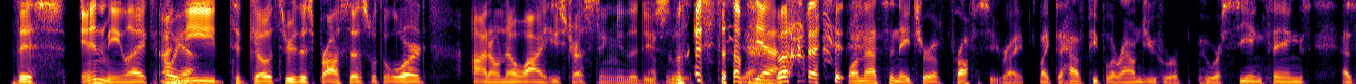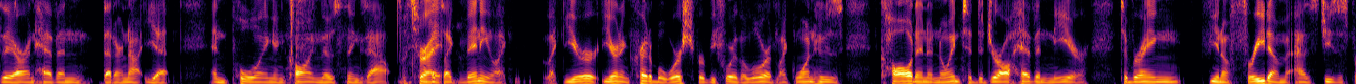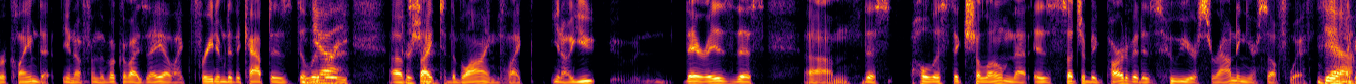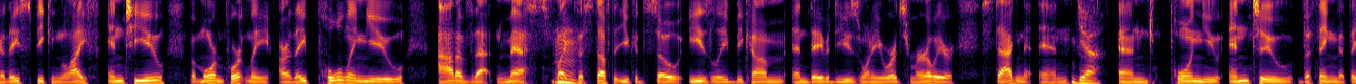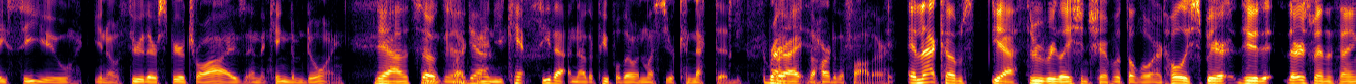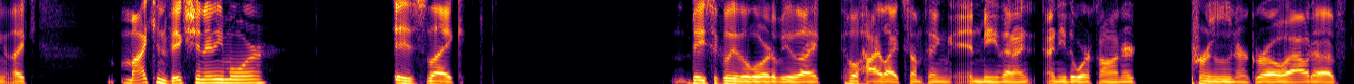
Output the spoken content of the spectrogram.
this in me. Like Oh, I yeah. need to go through this process with the Lord. I don't know why he's trusting me to do some of this stuff. Yeah. Yeah. well and that's the nature of prophecy right like to have people around you who are who are seeing things as they are in heaven that are not yet and pulling and calling those things out That's right. it's like vinny like like you're you're an incredible worshiper before the lord like one who's called and anointed to draw heaven near to bring you know freedom as jesus proclaimed it you know from the book of isaiah like freedom to the captives delivery of sight sure. to the blind like you know you there is this um this holistic shalom that is such a big part of it is who you're surrounding yourself with Yeah. like are they speaking life into you but more importantly are they pulling you out of that mess like the stuff that you could so easily become and david to use one of your words from earlier stagnant in Yeah. and pulling you into the thing that they see you you know through their spiritual eyes and the kingdom doing yeah, that's so and it's good. like Yeah. man you can't see that in other people though unless you're connected Right. Right. the heart of the father and that comes yeah through relationship with the lord. Holy spirit dude there's been a thing like my conviction anymore is like basically the lord will be like he'll highlight something in me that i, I need to work on or prune or grow out of.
